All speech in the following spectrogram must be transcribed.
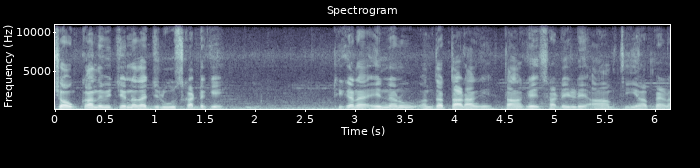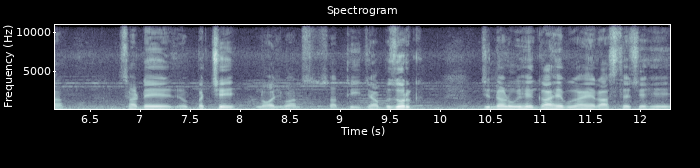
ਚੌਕਾਂ ਦੇ ਵਿੱਚ ਇਹਨਾਂ ਦਾ ਜਲੂਸ ਕੱਢ ਕੇ, ਠੀਕ ਹੈ ਨਾ, ਇਹਨਾਂ ਨੂੰ ਅੰਦਰ ਤਾੜਾਂਗੇ ਤਾਂ ਕਿ ਸਾਡੇ ਜਿਹੜੇ ਆਮ ਧੀਆਂ ਭੈਣਾਂ, ਸਾਡੇ ਬੱਚੇ, ਨੌਜਵਾਨ ਸਾਥੀ ਜਾਂ ਬਜ਼ੁਰਗ ਜਿਨ੍ਹਾਂ ਨੂੰ ਇਹ ਗਾਹੇ ਬਗਾਹੇ ਰਸਤੇ 'ਚ ਇਹ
